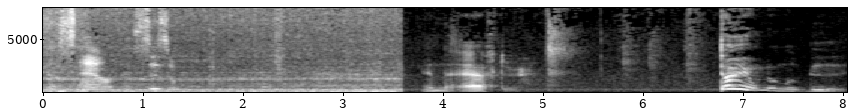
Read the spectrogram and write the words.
That sound, that sizzle. And the after. Damn, that look good.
